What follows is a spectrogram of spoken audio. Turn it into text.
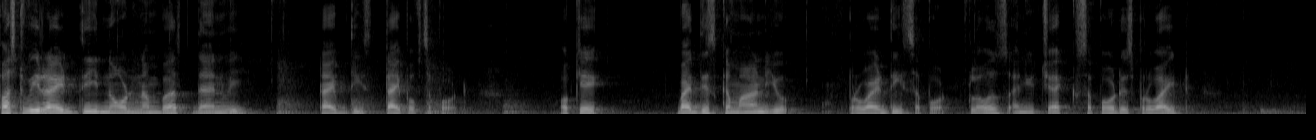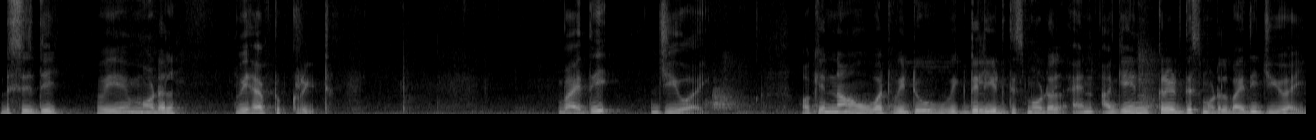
first we write the node number then we type the type of support okay by this command you provide the support close and you check support is provide this is the we model we have to create by the GUI. Okay, now what we do we delete this model and again create this model by the GUI.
